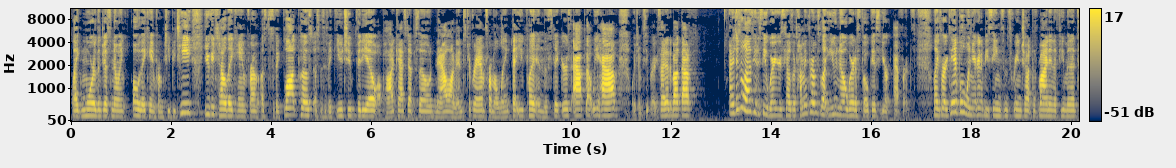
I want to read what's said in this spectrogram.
Like more than just knowing, oh, they came from TPT, you could tell they came from a specific blog post, a specific YouTube video, a podcast episode, now on Instagram from a link that you put in the stickers app that we have, which I'm super excited about that. And it just allows you to see where your sales are coming from so that you know where to focus your efforts. Like for example, when you're going to be seeing some screenshots of mine in a few minutes,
